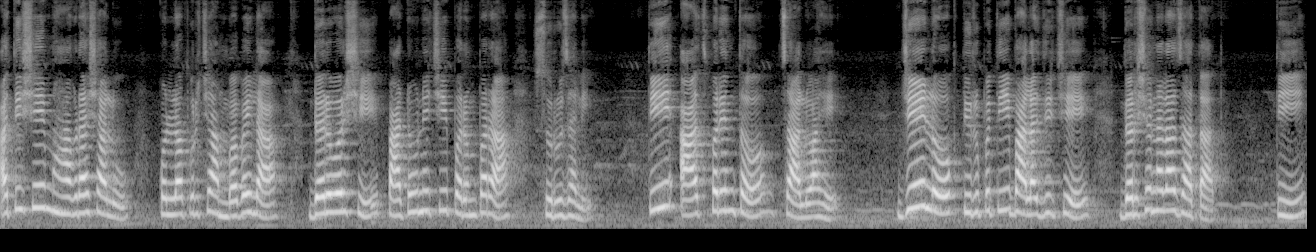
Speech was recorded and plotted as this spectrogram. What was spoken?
अतिशय महागडा शालू कोल्हापूरच्या अंबाबाईला दरवर्षी पाठवण्याची परंपरा सुरू झाली. ती आजपर्यंत चालू आहे. जे लोक तिरुपती बालाजीचे दर्शनाला जातात ती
